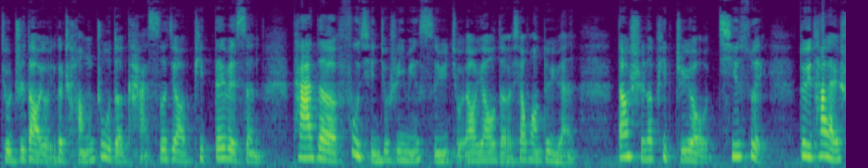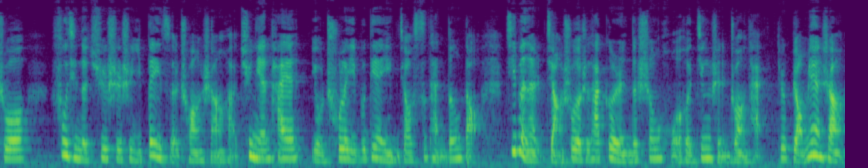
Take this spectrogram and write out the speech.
就知道有一个常驻的卡斯叫 Pete Davidson，他的父亲就是一名死于九幺幺的消防队员。当时呢，Pete 只有七岁，对于他来说，父亲的去世是一辈子的创伤哈。去年他也有出了一部电影叫《斯坦登岛》，基本的讲述的是他个人的生活和精神状态，就是表面上。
